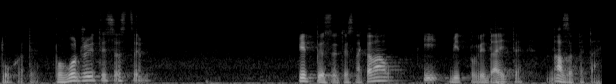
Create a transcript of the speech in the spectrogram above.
слухати. Погоджуєтеся з цим? Підписуйтесь на канал і відповідайте на запитання.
